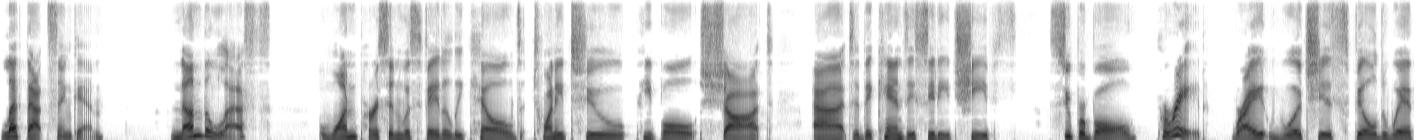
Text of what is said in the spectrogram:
Let that sink in. Nonetheless, one person was fatally killed, 22 people shot at the Kansas City Chiefs Super Bowl parade, right? Which is filled with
